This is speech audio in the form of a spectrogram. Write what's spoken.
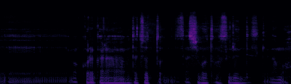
えー、まあ、これからまたちょっと実は仕事をするんですけども、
